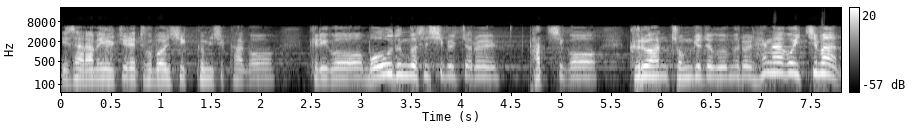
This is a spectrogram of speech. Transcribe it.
이 사람은 일주일에 두 번씩 금식하고 그리고 모든 것을 11조를 바치고 그러한 종교적 의무를 행하고 있지만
